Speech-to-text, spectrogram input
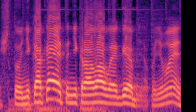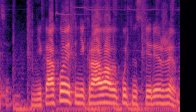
что никакая это не кровавая гэбня, понимаете? Никакой это не кровавый путинский режим.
